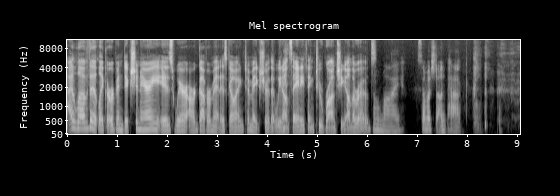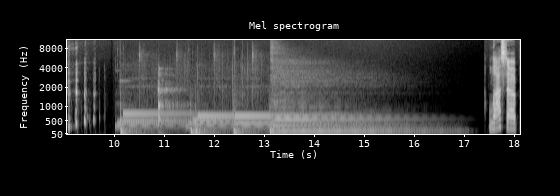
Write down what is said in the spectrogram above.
I love that. Like Urban Dictionary is where our government is going to make sure that we don't say anything too raunchy on the roads. Oh my. So much to unpack. Last up,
